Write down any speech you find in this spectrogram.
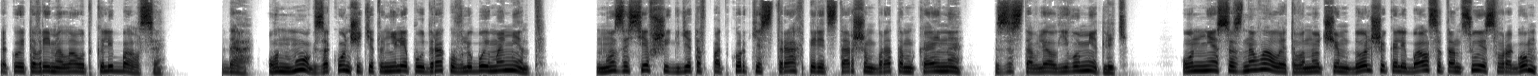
Какое-то время Лаут колебался. Да, он мог закончить эту нелепую драку в любой момент, но засевший где-то в подкорке страх перед старшим братом Кайна заставлял его медлить. Он не осознавал этого, но чем дольше колебался, танцуя с врагом,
